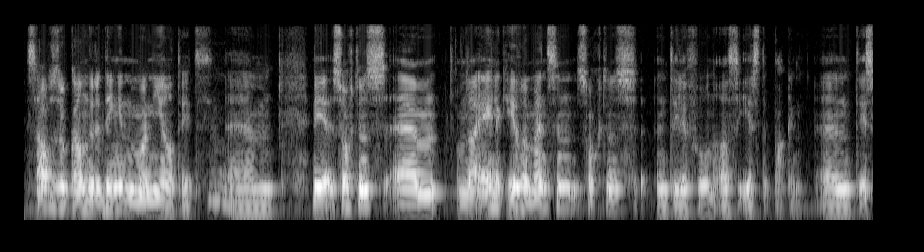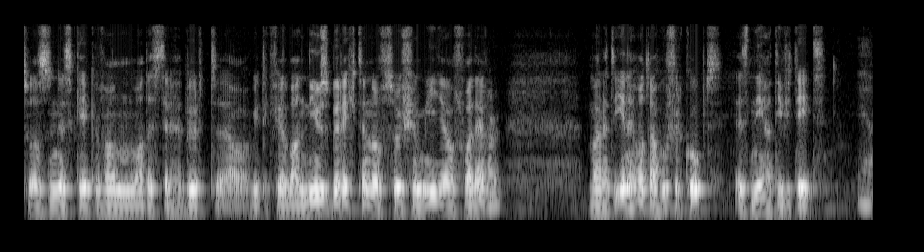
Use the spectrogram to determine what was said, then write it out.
S'avonds ook andere dingen, maar niet altijd. Hmm. Um, nee, s ochtends, um, omdat eigenlijk heel veel mensen s ochtends een telefoon als eerste pakken. En het is wel eens doen is kijken van wat is er gebeurd, uh, weet ik veel, wat nieuwsberichten of social media of whatever. Maar het enige wat dat goed verkoopt, is negativiteit. Ja.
